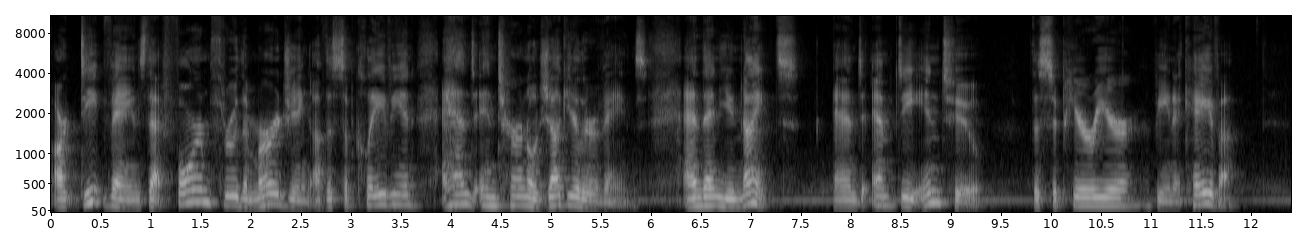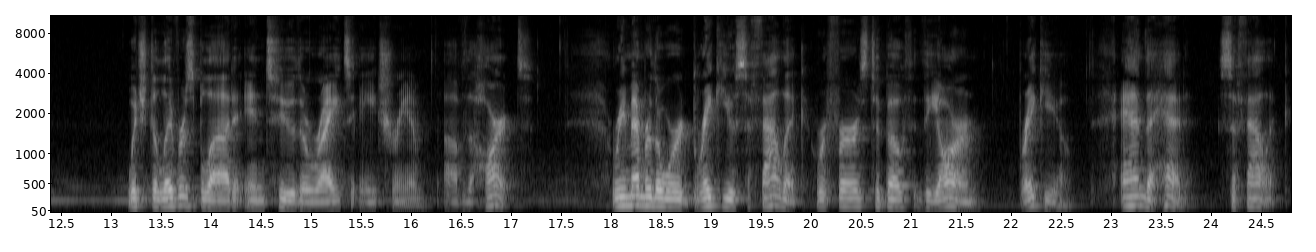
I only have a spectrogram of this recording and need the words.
are deep veins that form through the merging of the subclavian and internal jugular veins and then unite and empty into the superior vena cava, which delivers blood into the right atrium of the heart. Remember, the word brachiocephalic refers to both the arm, brachio, and the head, cephalic.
